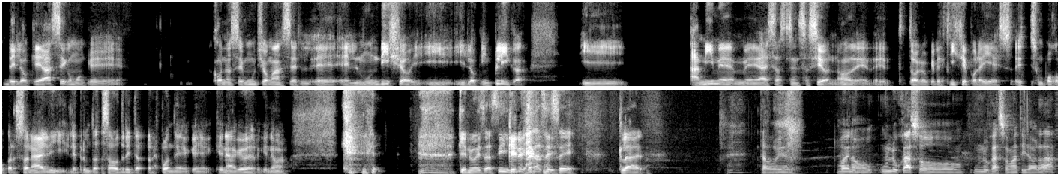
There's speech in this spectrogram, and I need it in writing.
de lo que hace como que conoce mucho más el, eh, mundillo y, lo que implica. Y a mí me, da esa sensación, ¿no? De, todo lo que les dije por ahí es, un poco personal y le preguntas a otro y te responde que, nada que ver, que no, que, no es así. Que no están así. claro. Está bien. Bueno, un lujazo, un lujazo, Mati, la verdad.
